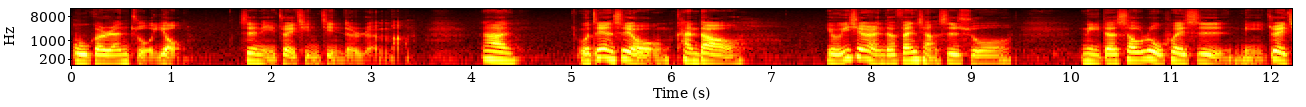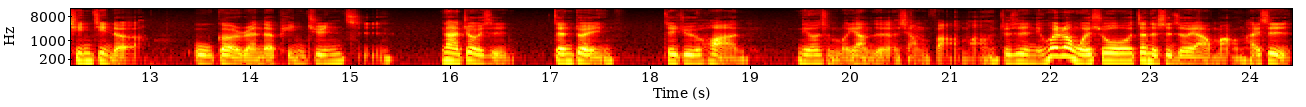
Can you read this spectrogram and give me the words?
五个人左右是你最亲近的人嘛。那我之前是有看到有一些人的分享是说，你的收入会是你最亲近的五个人的平均值。那就是针对这句话，你有什么样子的想法吗？就是你会认为说真的是这样吗？还是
